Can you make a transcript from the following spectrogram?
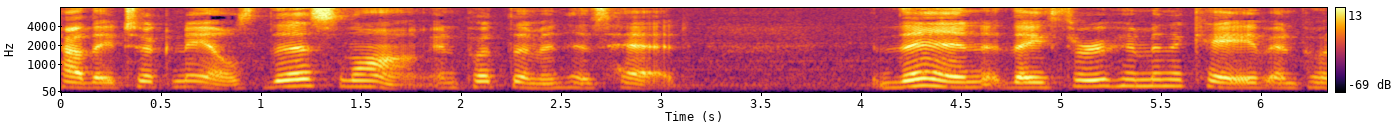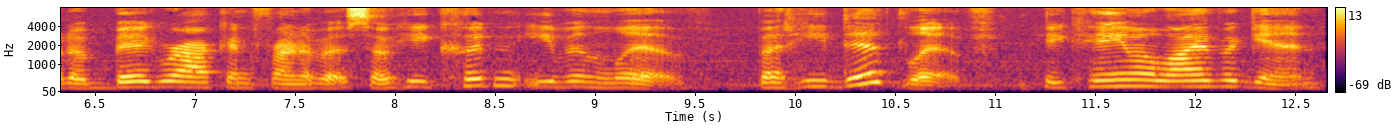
how they took nails this long and put them in his head. Then they threw him in a cave and put a big rock in front of it so he couldn't even live. But he did live. He came alive again,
